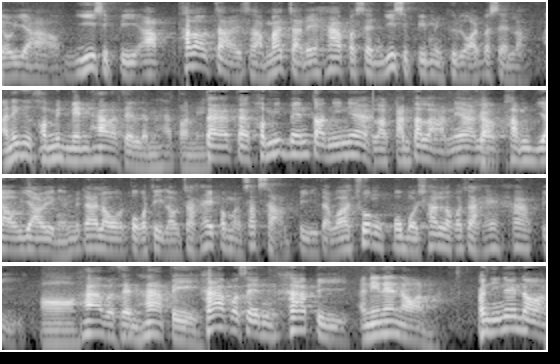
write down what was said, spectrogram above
ยาวๆ 20 ปีอัพถ้าเราจ่ายสามารถจ่ายได้ 5% 20 ปีมันคือ 100%ละอันนี้คือคอมมิชเมนต์ห้าเปอร์เซ็นต์เลยไหมครับตอนนี้แต่แต่คอมมิชเมนต์ตอนนี้เนี่ยหลักการตลาดเนี่ยครัเราบทำยาวๆอย่างนั้นไม่ได้เราปกติเราจะให้ประมาณสัก 3 ปี แต่ว่าช่วงโปรโมชั่นเราก็จะให้ 5 ปี อ๋อห้าเปอร์เซ็นต์ห้าปี 5% 5 ปี อันนี้แน่นอน อันนี้แน่นอน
